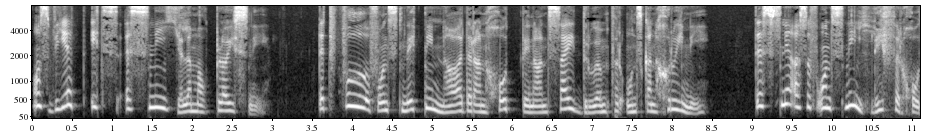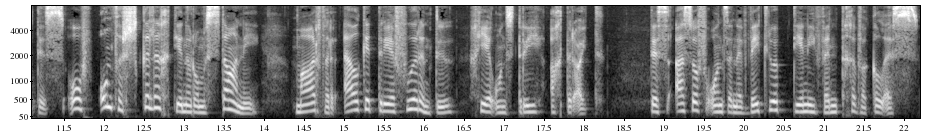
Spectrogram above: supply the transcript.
Ons weet iets is nie heeltemal pluis nie. Dit voel of ons net nie nader aan God en aan sy droom vir ons kan groei nie. Dis nie asof ons nie lief vir God is of onverskillig teenoor hom staan nie, maar vir elke tree vorentoe gee ons 3 agteruit. Dis asof ons in 'n wedloop teen die wind gewikkel is.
